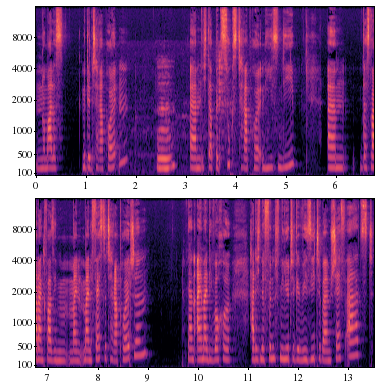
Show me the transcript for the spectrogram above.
ein normales mit dem Therapeuten. Mhm. Ähm, ich glaube, Bezugstherapeuten hießen die. Ähm, das war dann quasi mein, meine feste Therapeutin. Dann einmal die Woche hatte ich eine fünfminütige Visite beim Chefarzt.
